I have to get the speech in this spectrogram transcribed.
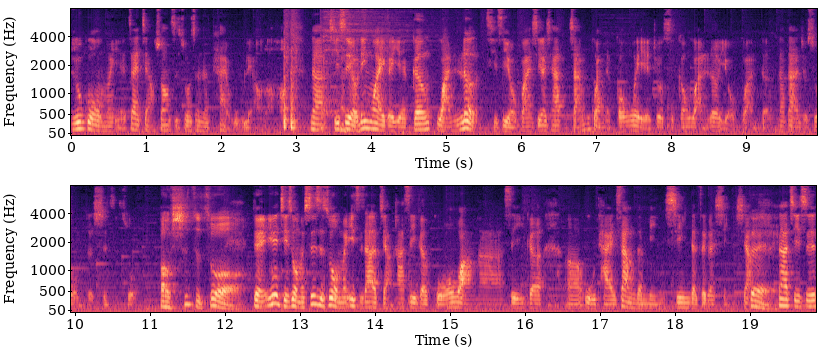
如果我们也在讲双子座，真的太无聊了哈。那其实有另外一个也跟玩乐其实有关系，而且它掌管的宫位也就是跟玩乐有关的，那当然就是我们的狮子座。哦，狮子座，对，因为其实我们狮子座，我们一直在讲它是一个国王啊，是一个呃舞台上的明星的这个形象。对，那其实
